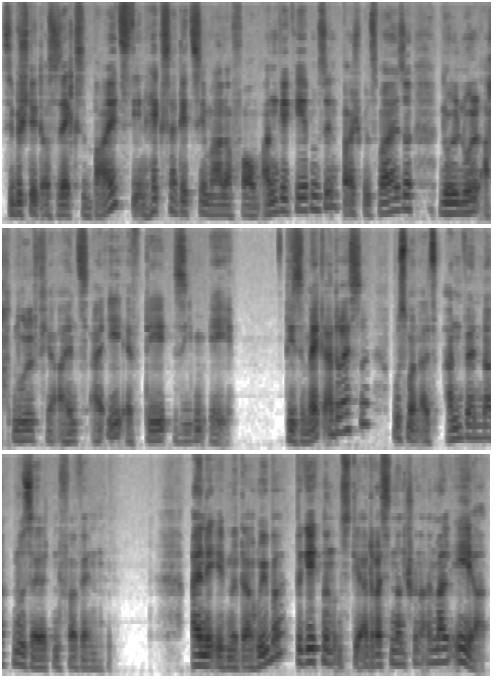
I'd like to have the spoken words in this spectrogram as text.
Sie besteht aus sechs Bytes, die in hexadezimaler Form angegeben sind, beispielsweise 008041AEFD7E. Diese MAC-Adresse muss man als Anwender nur selten verwenden. Eine Ebene darüber begegnen uns die Adressen dann schon einmal eher.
